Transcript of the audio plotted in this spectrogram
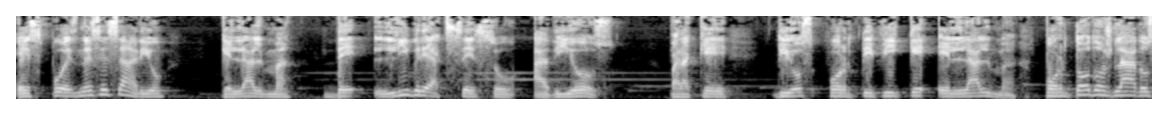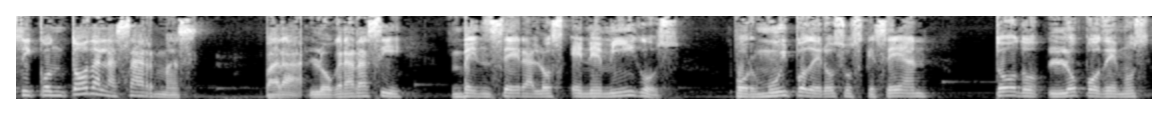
Es pues necesario que el alma dé libre acceso a Dios para que Dios fortifique el alma por todos lados y con todas las armas para lograr así vencer a los enemigos por muy poderosos que sean, todo lo podemos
